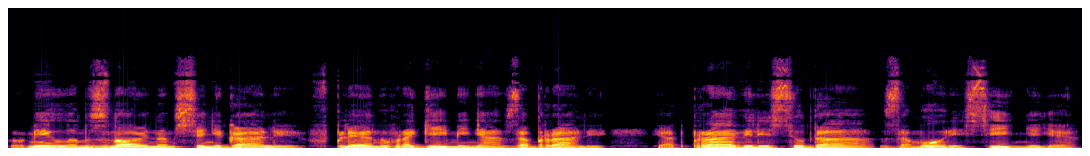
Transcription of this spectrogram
В милом знойном Сенегале в плен враги меня забрали и отправили сюда, за море синее.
